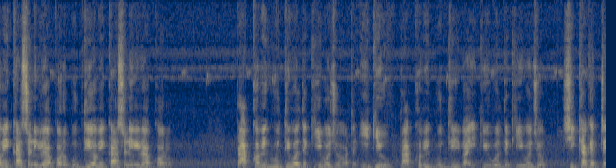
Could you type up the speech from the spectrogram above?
অভিক্ষার শ্রেণীবিভাগ করো। বুদ্ধি অভিক্ষার শ্রেণীবিভাগ করো। প্রাক্ষবিক বুদ্ধি বলতে কি বোঝো? অর্থাৎ ইকিউ প্রাক্ষবিক বুদ্ধি বা ইকিউ বলতে কি বোঝো? শিক্ষাক্ষেত্রে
